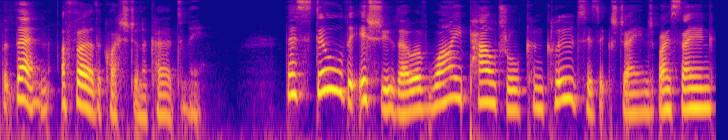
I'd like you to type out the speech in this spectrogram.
But then a further question occurred to me. There's still the issue, though, of why Paltrul concludes his exchange by saying,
